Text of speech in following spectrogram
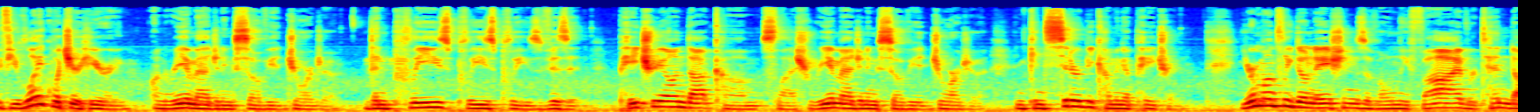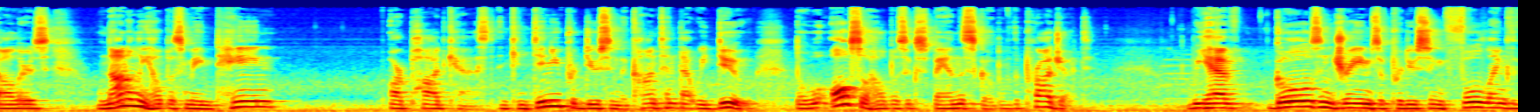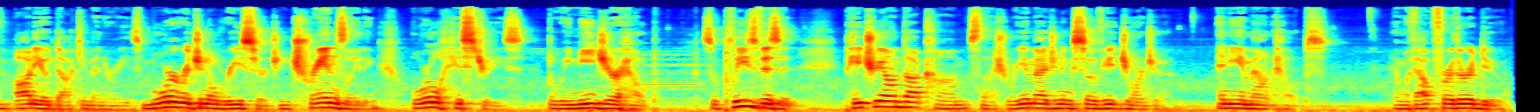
If you like what you're hearing on Reimagining Soviet Georgia, then please, please, please visit patreon.com slash reimagining Soviet Georgia and consider becoming a patron. Your monthly donations of only 5 or $10 will not only help us maintain our podcast and continue producing the content that we do, but will also help us expand the scope of the project. We have goals and dreams of producing full length audio documentaries, more original research, and translating oral histories, but we need your help. So please visit patreon.com slash reimagining Soviet Georgia. Any amount helps. And without further ado,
